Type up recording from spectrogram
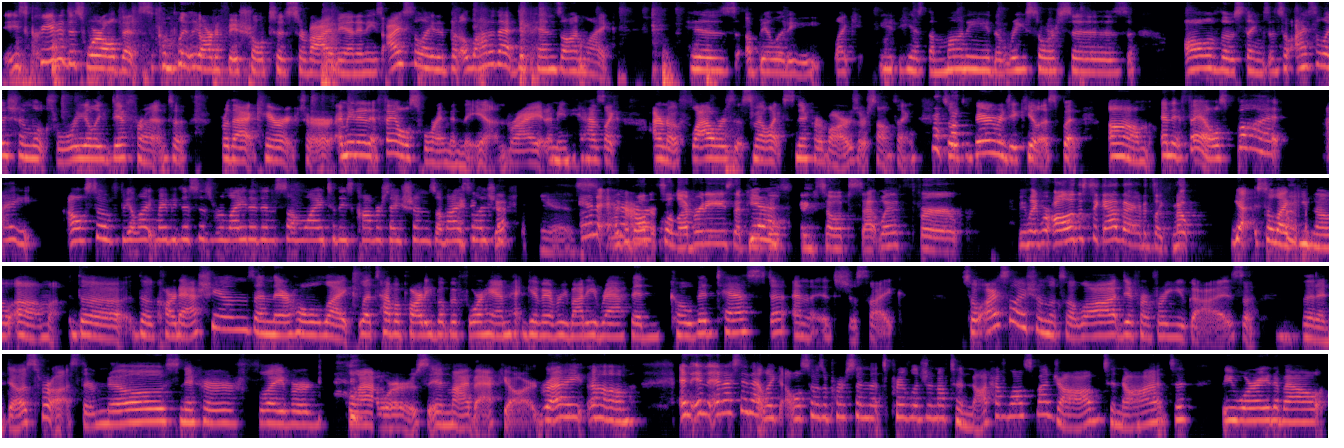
he's created this world that's completely artificial to survive in, and he's isolated. But a lot of that depends on like his ability. Like he has the money the resources all of those things. And so isolation looks really different for that character. I mean and it fails for him in the end right? I mean he has like i don't know flowers that smell like snicker bars or something so it's very ridiculous but um and it fails but i also feel like maybe this is related in some way to these conversations of isolation. Yes. And, and like all the celebrities that people yes. getting so upset with for being like, we're all in this together. And it's like, nope. Yeah, so like you know, um, the the Kardashians and their whole like, let's have a party, but beforehand give everybody rapid COVID test, and it's just like, so isolation looks a lot different for you guys than it does for us. There are no Snicker flavored flowers in my backyard, right? Um, and, and and I say that like also as a person that's privileged enough to not have lost my job, to not be worried about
